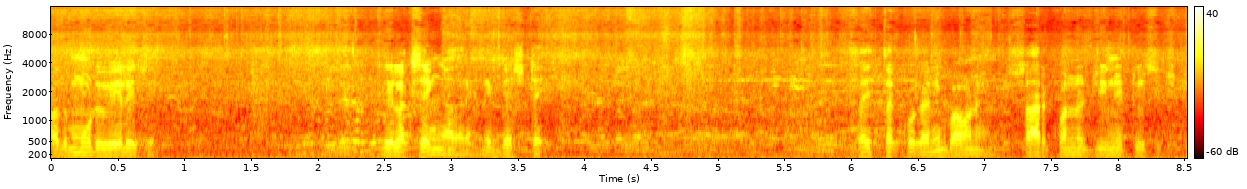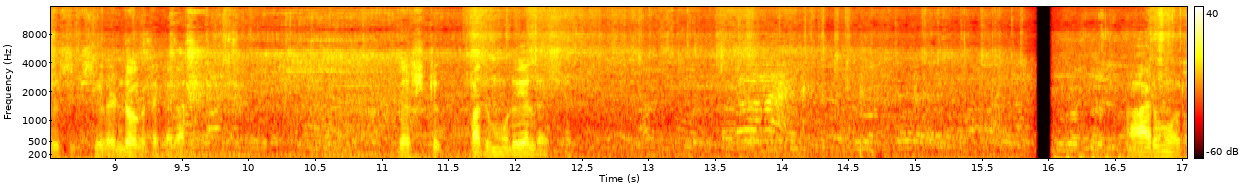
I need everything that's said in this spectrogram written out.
పదమూడు వేలు వేసాయి డిలక్స్ ఏం కాదండి బెస్టే సైజ్ తక్కువ కానీ బాగున్నాయండి. షార్క్ వన్ జీనీ టూ సిక్స్ టూ సిక్స్ రెండు ఒకటే కదా. బెస్ట్ పదమూడు వేలు రాశారు ఆర్మూర్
